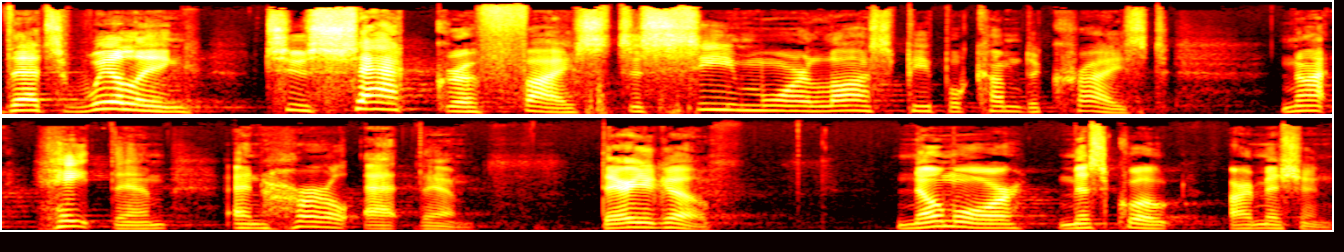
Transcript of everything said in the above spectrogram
that's willing to sacrifice to see more lost people come to Christ, not hate them and hurl at them. There you go. No more misquote our mission.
